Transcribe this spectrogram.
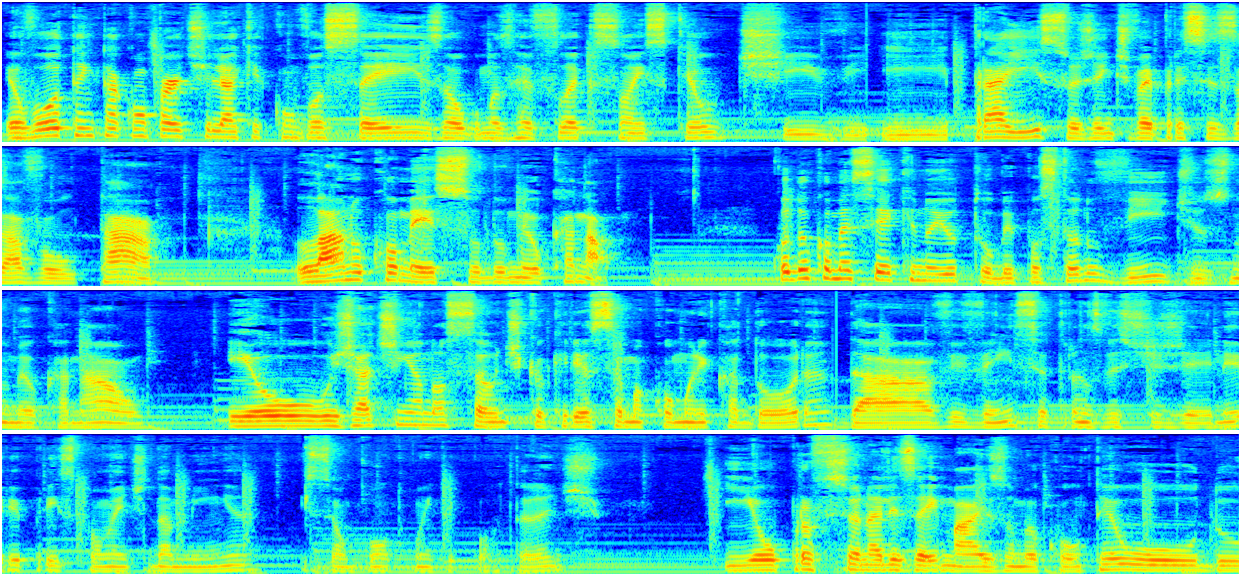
Eu vou tentar compartilhar aqui com vocês algumas reflexões que eu tive e para isso a gente vai precisar voltar lá no começo do meu canal. Quando eu comecei aqui no YouTube postando vídeos no meu canal, eu já tinha noção de que eu queria ser uma comunicadora da vivência transvestigênero e principalmente da minha. Isso é um ponto muito importante. E eu profissionalizei mais o meu conteúdo,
